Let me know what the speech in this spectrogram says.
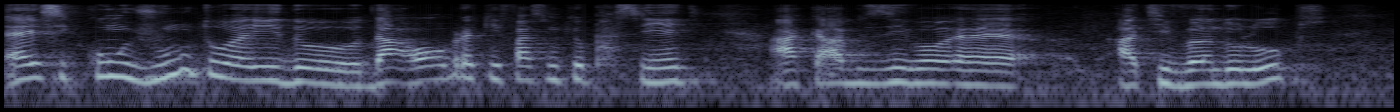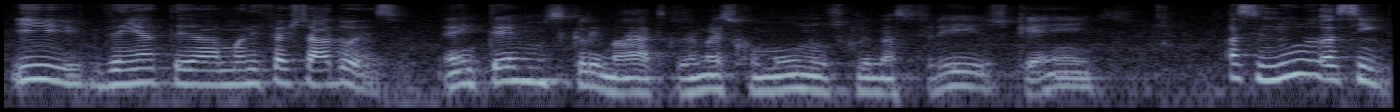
é esse conjunto aí do, da obra que faz com que o paciente acabe é, ativando o lúpus e venha a ter a manifestar a doença. Em termos climáticos, é mais comum nos climas frios, quentes? Assim, no, assim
